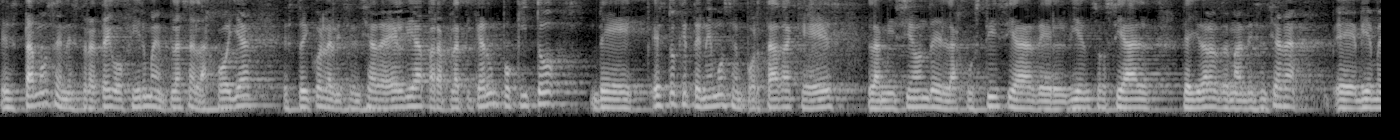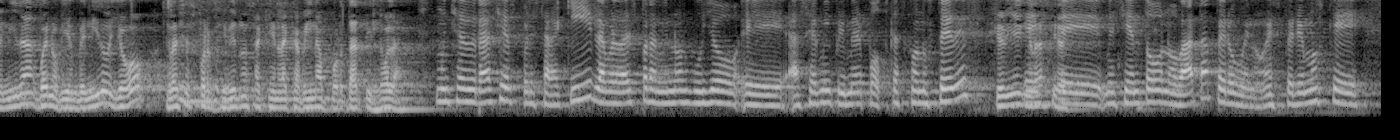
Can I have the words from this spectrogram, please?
Estamos en Estratego Firma en Plaza La Joya. Estoy con la licenciada Elvia para platicar un poquito de esto que tenemos en portada, que es la misión de la justicia, del bien social, de ayudar a los demás. Licenciada, eh, bienvenida, bueno, bienvenido yo. Gracias por recibirnos aquí en la cabina portátil. Hola. Muchas gracias por estar aquí. La verdad es para mí un orgullo eh, hacer mi primer podcast con ustedes. Qué bien, gracias. Este, me siento novata, pero bueno, esperemos que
